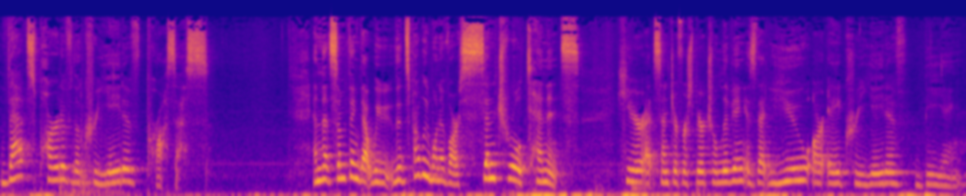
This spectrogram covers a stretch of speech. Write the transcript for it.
that's part of the creative process. And that's something that we, that's probably one of our central tenets here at Center for Spiritual Living is that you are a creative being.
